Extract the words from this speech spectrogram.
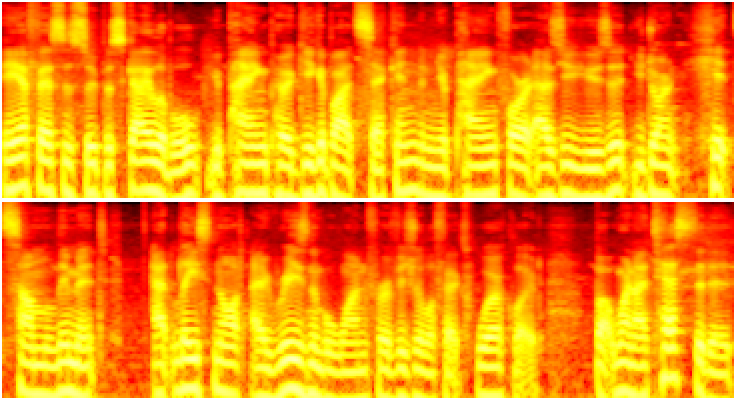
EFS is super scalable. You're paying per gigabyte second and you're paying for it as you use it. You don't hit some limit, at least not a reasonable one for a visual effects workload. But when I tested it,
